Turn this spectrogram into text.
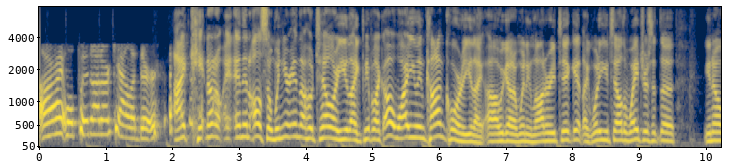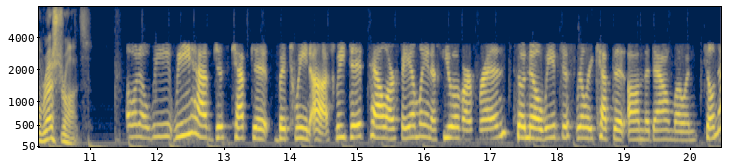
All right, we'll put it on our calendar. I can't. No, no. And then also, when you're in the hotel, are you like people are like, oh, why are you in Concord? Are you like, oh, we got a winning lottery ticket? Like, what do you tell the waitress at the, you know, restaurants? Oh no, we we have just kept it between us. We did tell our family and a few of our friends. So no, we've just really kept it on the down low until now.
